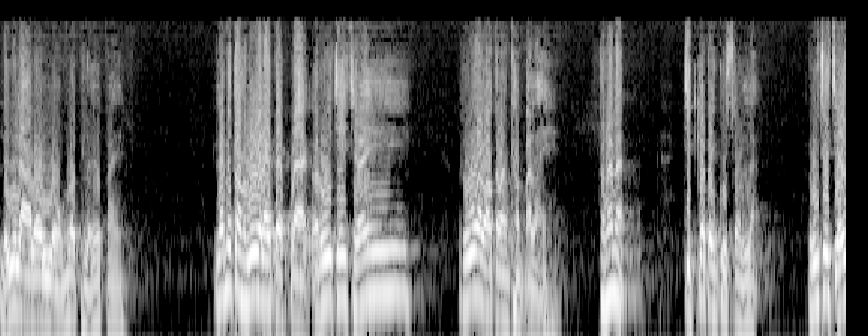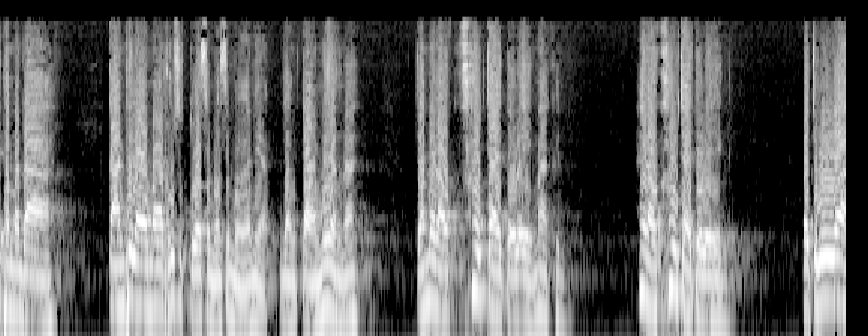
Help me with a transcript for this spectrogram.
หรือเวลาเราหลงเราเผลอไป และไม่ต้องรู้อะไรแปลกๆรู้เฉยๆรู้ว่าเรากำลังทำอะไรเท่านั้นแหะจิตก็เป็นกุศลละรู้เฉยๆธรรมดา การที่เรามารู้สึกตัวเสมอๆเนี่ยอย่างต่อเนื่องนะ จะให้เราเข้าใจตัวเราเองมากขึ้น ให้เราเข้าใจตัวเองเราจะรู้ว่า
